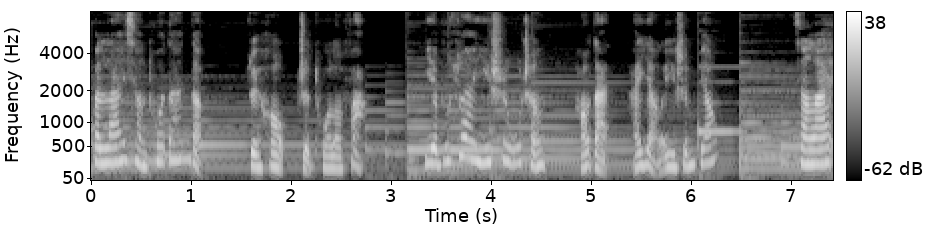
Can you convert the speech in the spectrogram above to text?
本来想脱单的，最后只脱了发，也不算一事无成，好歹还养了一身膘。想来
